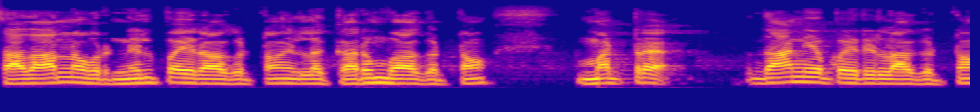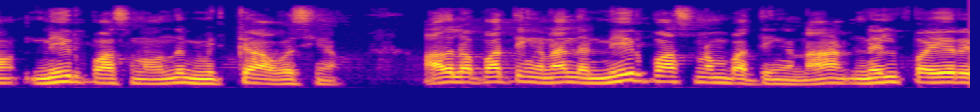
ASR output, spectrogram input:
சாதாரண ஒரு நெல் பயிராகட்டும் இல்லை கரும்பாகட்டும் மற்ற தானிய பயிர்களாகட்டும் நீர்ப்பாசனம் வந்து மிக்க அவசியம் அதில் பார்த்தீங்கன்னா இந்த நீர்ப்பாசனம் பார்த்தீங்கன்னா நெல் பயிர்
